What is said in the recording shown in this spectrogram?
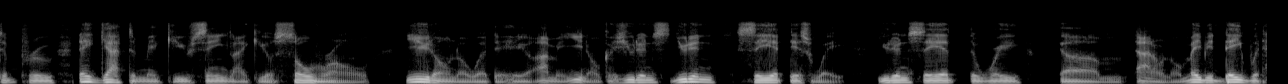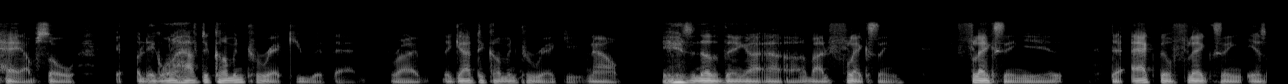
to prove. They got to make you seem like you're so wrong. You don't know what the hell. I mean, you know, because you didn't you didn't say it this way. You didn't say it the way um I don't know. Maybe they would have. So eh, they're gonna have to come and correct you with that, right? They got to come and correct you. Now, here's another thing I, I, about flexing. Flexing is the act of flexing is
